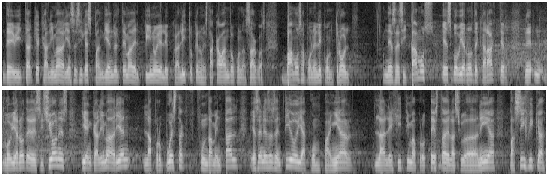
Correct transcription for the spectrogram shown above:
de evitar que a Calima Darien se siga expandiendo el tema del pino y el eucalipto que nos está acabando con las aguas. Vamos a ponerle control, necesitamos es gobiernos de carácter, gobiernos de decisiones y en Calima Darien la propuesta fundamental es en ese sentido y acompañar la legítima protesta de la ciudadanía pacífica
